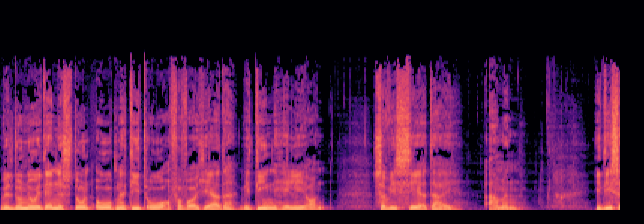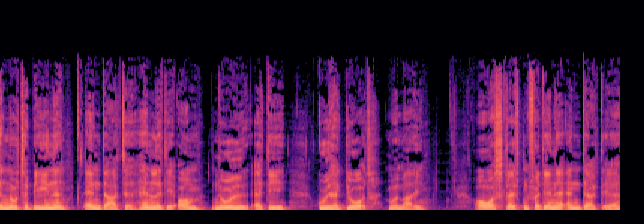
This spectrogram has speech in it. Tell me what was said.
vil du nu i denne stund åbne dit ord for vores hjerter ved din hellige ånd, så vi ser dig. Amen. I disse notabene andagte handler det om noget af det, Gud har gjort mod mig. Overskriften for denne andagt er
